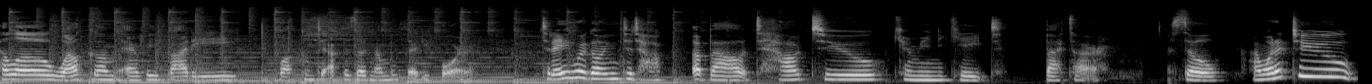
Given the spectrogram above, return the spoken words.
Hello, welcome everybody. Welcome to episode number 34. Today we're going to talk about how to communicate better. So, I wanted to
